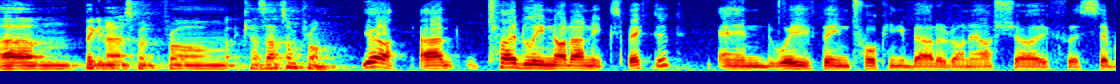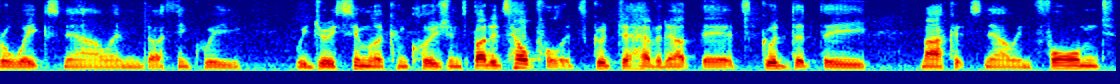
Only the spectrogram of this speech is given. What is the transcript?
Um, big announcement from Kazatomprom. Yeah, um, totally not unexpected and we've been talking about it on our show for several weeks now, and I think we we drew similar conclusions. But it's helpful. It's good to have it out there. It's good that the market's now informed.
